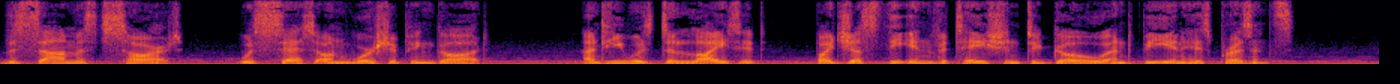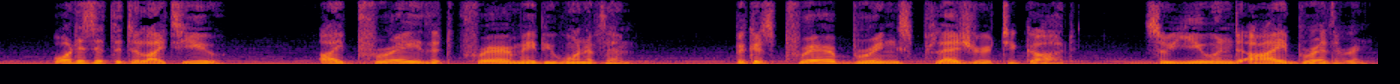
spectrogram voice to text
The psalmist's heart was set on worshipping God, and he was delighted by just the invitation to go and be in his presence. What is it that delights you? I pray that prayer may be one of them, because prayer brings pleasure to God. So you and I, brethren,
